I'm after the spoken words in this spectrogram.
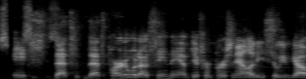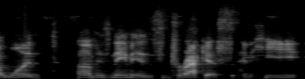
species? it's that's that's part of what I was saying. They have different personalities. So we've got one. Um, his name is Dracus, and he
